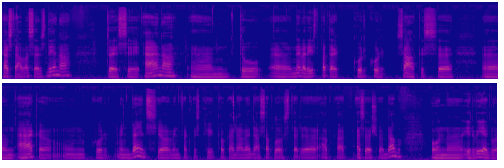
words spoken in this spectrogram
karstā vasaras dienā, tu esi ēnā, um, tu uh, nevari īsti pateikt, kur, kur sākas um, ēka un kur viņa beidzas, jo viņa faktiski kaut kādā veidā saplūst ar uh, apkārt esošo dabu. Un uh, ir viegli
